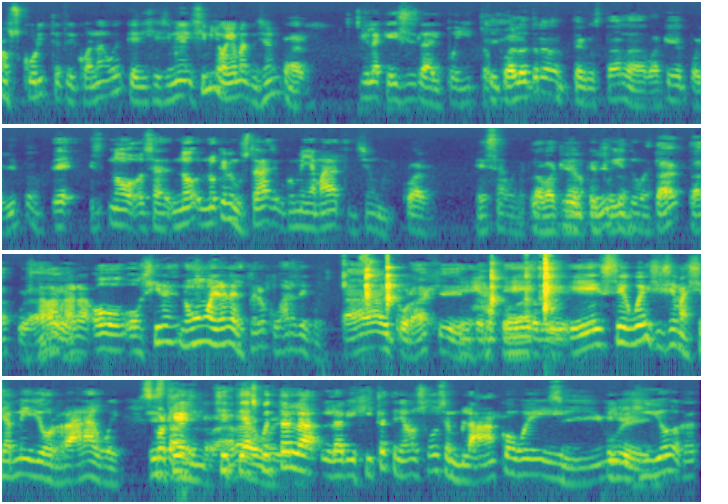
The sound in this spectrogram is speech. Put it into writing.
oscura y tetricona, güey. Que dije, sí me, sí me llamó la atención. Claro. Y la que dices, la del pollito. ¿Y cuál otra te gustaba? La vaca y el pollito. Eh, no, o sea, no, no que me gustara, sino que me llamara la atención, güey. ¿Cuál? Esa, güey. La vaca y el pollito. güey. Está, está curada. Estaba güey. rara. O, o si era, no, era la del perro cobarde, güey. Ah, el coraje. el perro eh, cobarde. eh, ese, güey, sí se me hacía medio rara, güey. Sí, Porque está bien si te das cuenta, la, la viejita tenía los ojos en blanco, güey. y Sí, el güey. viejillo, acá,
